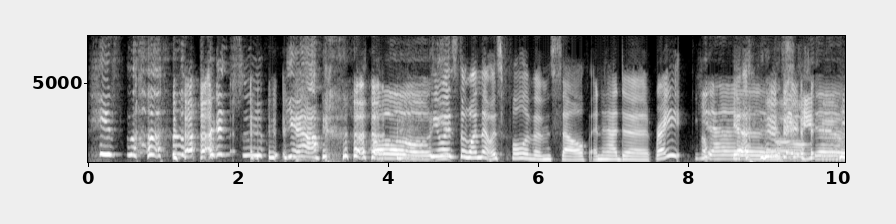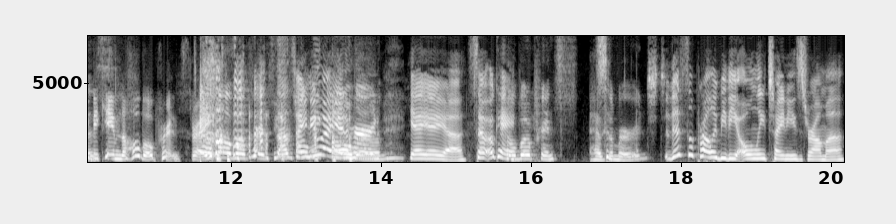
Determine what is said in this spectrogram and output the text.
He's the prince. Yeah. Oh, He was the one that was full of himself and had to right. Yes. Oh, he, yes. he became the hobo prince, right? Hobo Prince. That's what I knew we I had heard. them. Yeah, yeah, yeah. So okay, Hobo Prince has So- emerged. this will probably be the only Chinese drama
